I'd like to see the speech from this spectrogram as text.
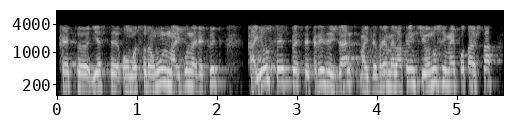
cred că este o măsură mult mai bună decât ca eu să ies peste 30 de ani mai devreme la pensie. Eu nu să-i mai pot ajuta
